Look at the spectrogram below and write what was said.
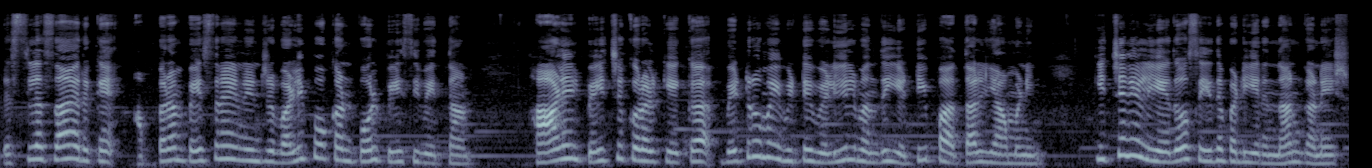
ரெஸ்ட்லெஸ்ஸாக இருக்கேன். அப்புறம் பேசுகிறேன் என்று வழிபோக்கன் போல் பேசி வைத்தான். ஹாலில் பேச்சுக்குரல் கேட்க பெட்ரூமை விட்டு வெளியில் வந்து எட்டி பார்த்தாள் யாமினி. கிச்சனில் ஏதோ செய்தபடி இருந்தான் கணேஷ்.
